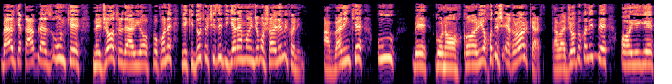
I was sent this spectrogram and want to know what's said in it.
بلکه قبل از اون که نجات رو دریافت بکنه یکی دو تا چیز دیگر هم ما اینجا مشاهده می‌کنیم. اول اینکه او به گناهکاری خودش اقرار کرد. توجه بکنید به آیه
